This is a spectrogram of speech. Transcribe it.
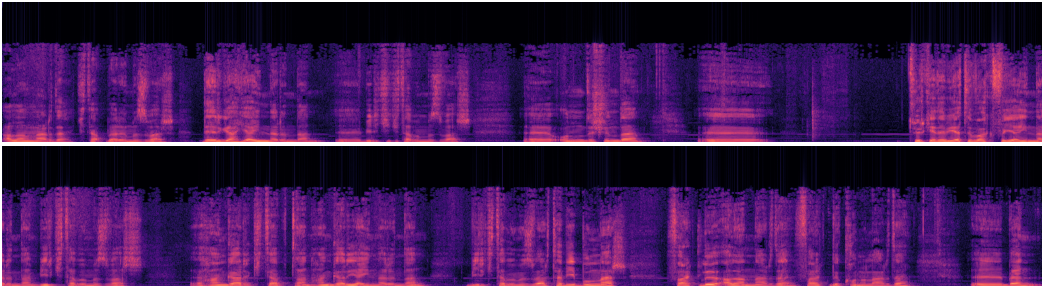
alanlarda kitaplarımız var. Dergah yayınlarından e, bir iki kitabımız var. E, onun dışında e, Türk Edebiyatı Vakfı yayınlarından bir kitabımız var. E, Hangar kitaptan, Hangar yayınlarından bir kitabımız var. Tabii bunlar farklı alanlarda, farklı konularda. E, ben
